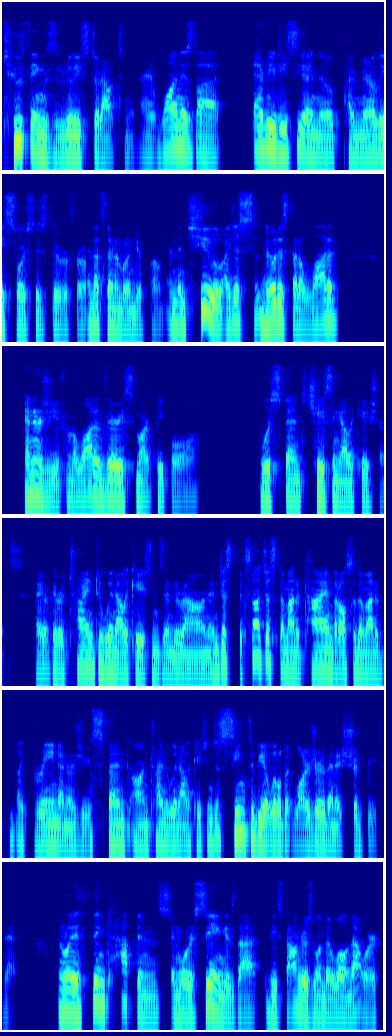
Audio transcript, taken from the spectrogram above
two things really stood out to me. Right? One is that every VC I know primarily sources through referral, and that's their number one deal. And then two, I just noticed that a lot of energy from a lot of very smart people were spent chasing allocations right? They were trying to win allocations in the round and just it's not just the amount of time but also the amount of like brain energy spent on trying to win allocation just seemed to be a little bit larger than it should be today. And what i think happens and what we're seeing is that these founders when they're well networked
